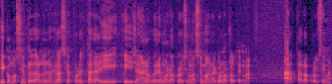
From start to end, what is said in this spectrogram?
y como siempre darles las gracias por estar ahí y ya nos veremos la próxima semana con otro tema. Hasta la próxima.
